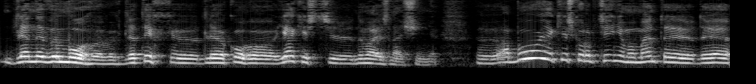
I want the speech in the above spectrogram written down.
для невимогливих, для тих, е, для кого якість е, не має значення. Е, Або якісь корупційні моменти, де е,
